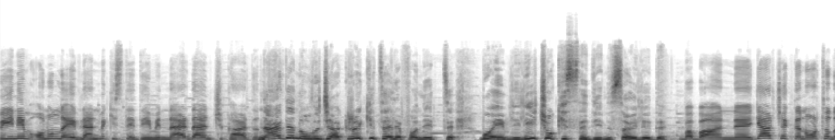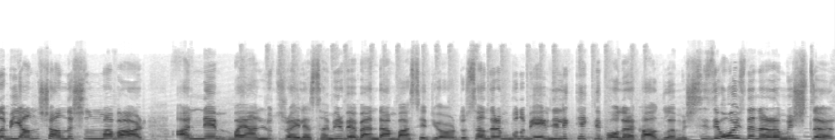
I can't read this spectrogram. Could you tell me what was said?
Benim onunla evlenmek istediğimi nereden çıkardınız? Nereden olacak? Raki telefon etti. Bu evliliği çok istediğini söyledi. Babaanne gerçekten ortada bir yanlış anlaşılma var. Annem Bayan Lutra ile Samir ve benden bahsediyordu. Sanırım bunu bir evlilik teklifi olarak algılamış. Sizi o yüzden aramıştır.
